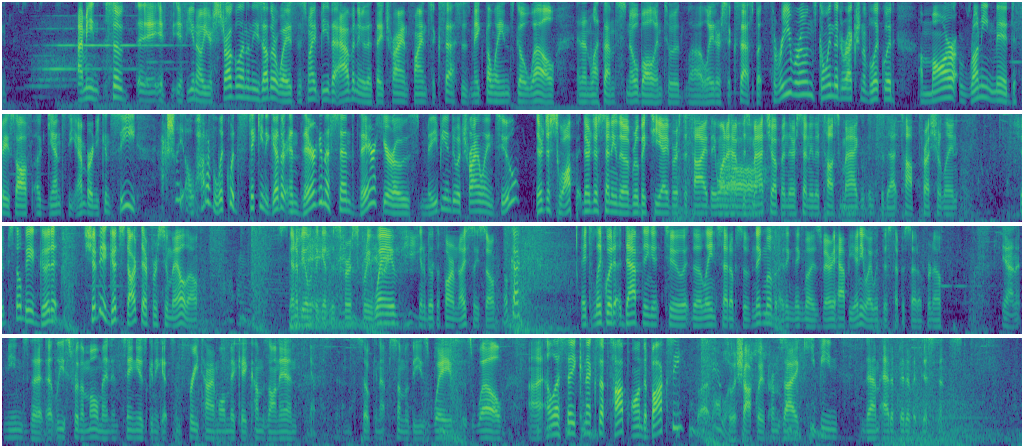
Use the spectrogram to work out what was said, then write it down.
I mean, so uh, if, if you know you're struggling in these other ways, this might be the avenue that they try and find success is make the lanes go well and then let them snowball into a uh, later success. But three runes going the direction of Liquid, Amar running mid to face off against the Ember, and you can see actually a lot of Liquid sticking together, and they're gonna send their heroes maybe into a tri lane too. They're just swap. They're just sending the Rubick TA versus the Tide. They want to have this Oh. matchup, and they're sending the Tusk Mag into that top pressure lane. Should still be a good. Should be a good start there for Sumail though. He's gonna be able to get this first free wave. He's gonna be able to farm nicely. So okay. It's Liquid adapting it to the lane setups of Nigma, but I think Nigma is very happy anyway with this type of setup for now. Yeah, and it means that at least for the moment, Insania is going to get some free time while Mickey comes on in Yep. and soaking up some of these waves as well. Uh, LSA connects up top onto Boxy, but also a shockwave from Zai, keeping them at a bit of a distance.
